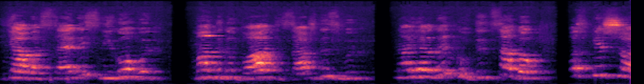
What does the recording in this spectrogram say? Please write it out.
Я Василий сніговик. Мандрувати завжди звик. На ялинку в дитсадок поспішаю.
